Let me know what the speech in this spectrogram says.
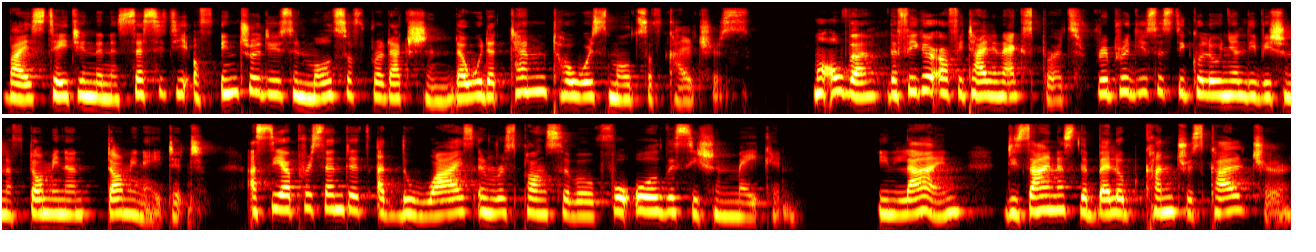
by stating the necessity of introducing modes of production that would attempt towards modes of cultures. Moreover, the figure of Italian experts reproduces the colonial division of dominant dominated, as they are presented as the wise and responsible for all decision making. In line, design as developed country's culture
